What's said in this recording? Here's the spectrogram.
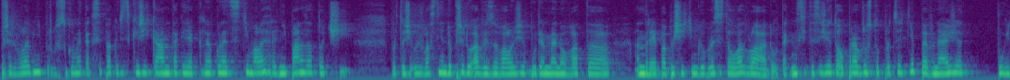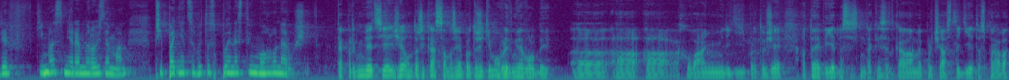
předvolební průzkumy, tak si pak vždycky říkám, tak jak nakonec s tím ale hradní pán zatočí. Protože už vlastně dopředu avizoval, že bude jmenovat eh, Andreje Babiše tím, kdo bude sestavovat vládu. Tak myslíte si, že je to opravdu stoprocentně pevné, že půjde v tímhle směrem Miloš Zeman, případně co by to spojenectví mohlo narušit? Tak první věc je, že on to říká samozřejmě, protože tím ovlivňuje volby. A, a chování lidí, protože, a to je vidět, my se s ním taky setkáváme, pro část lidí je to zpráva,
